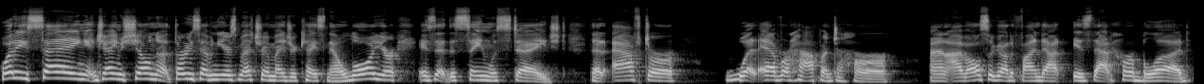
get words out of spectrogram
What he's saying, James Shelnut, 37 years Metro Major case now, lawyer, is that the scene was staged, that after whatever happened to her, and I've also got to find out is that her blood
